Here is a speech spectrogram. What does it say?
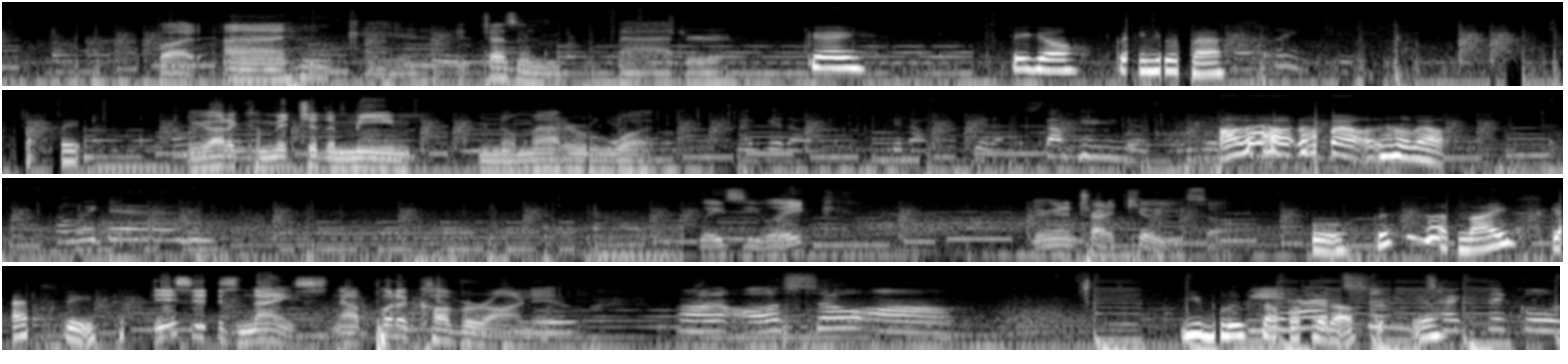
But uh, who cares? It doesn't matter. Okay. Here you go. Paying you a mask. Thank you. Wait. You gotta commit to the meme, no matter what. Get out. Get out. Get out. Stop hearing this. I'm out. I'm out. I'm out. Come again. Lazy Lake. They're gonna try to kill you. So Ooh, this is a nice gas station. this is nice. Now put a cover on it. Uh, also, um, You blew we some of it had up, some didn't you? technical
